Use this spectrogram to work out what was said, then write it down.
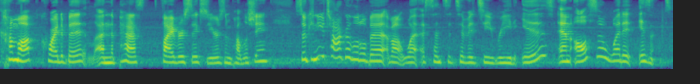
come up quite a bit in the past five or six years in publishing. So, can you talk a little bit about what a sensitivity read is and also what it isn't?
